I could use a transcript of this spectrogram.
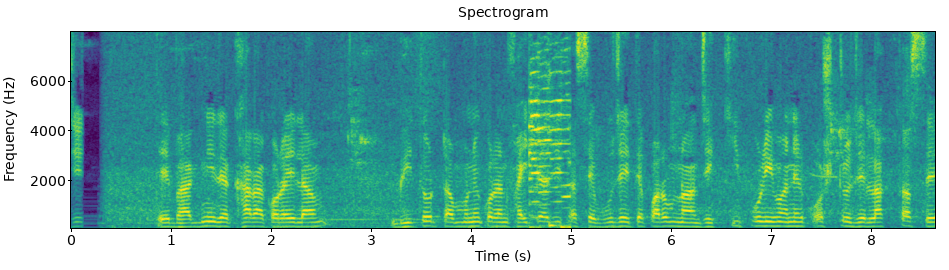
যে ভাগ্নিরে খাড়া করাইলাম। ভিতরটা মনে করেন ফাইটা দিতেছে, বুঝাইতে পারুম না যে কি পরিমাণের কষ্ট যে লাগতাছে।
